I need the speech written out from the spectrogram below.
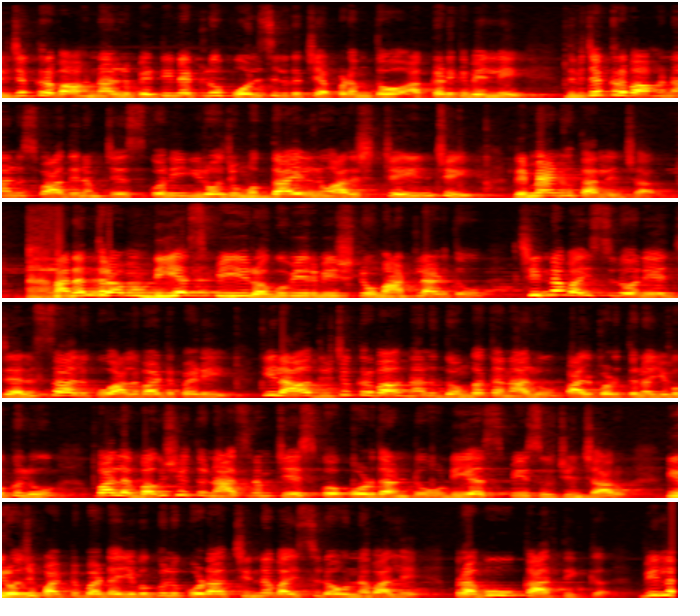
ద్విచక్ర వాహనాలను పెట్టినట్లు పోలీసులకు చెప్పడంతో అక్కడికి వెళ్ళి ద్విచక్ర వాహనాలను స్వాధీనం చేసుకొని ఈరోజు ముద్దాయిలను అరెస్ట్ చేయించి రిమాండ్కు తరలించారు. అనంతరం డిఎస్పి రఘువీర్ విష్ణు మాట్లాడుతూ చిన్న వయసులోనే జల్సాలకు అలవాటు పడి ఇలా ద్విచక్ర వాహనాలు దొంగతనాలు పాల్పడుతున్న యువకులు వాళ్ళ భవిష్యత్తు నాశనం చేసుకోకూడదంటూ డిఎస్పి సూచించారు. ఈరోజు పట్టుబడ్డ యువకులు కూడా చిన్న వయసులో ఉన్న వాళ్ళే. ప్రభు కార్తిక్ వీళ్ళ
